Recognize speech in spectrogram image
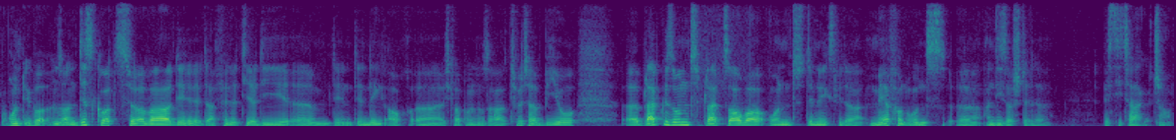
und über unseren Discord-Server, da findet ihr die, ähm, den, den, Link auch, äh, ich glaube, in unserer Twitter-Bio. Äh, bleibt gesund, bleibt sauber und demnächst wieder mehr von uns äh, an dieser Stelle. Bis die Tage. Ciao.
